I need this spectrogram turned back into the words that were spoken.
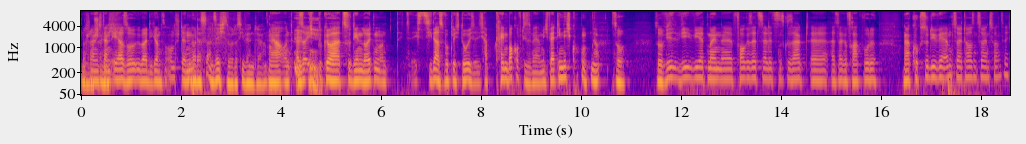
Ja, Wahrscheinlich, dann wahrscheinlich. eher so über die ganzen Umstände. Über das an sich so, das Event, ja. Ja, und also ich gehöre zu den Leuten und ich, ich ziehe das wirklich durch. Ich habe keinen Bock auf diese WM. Ich werde die nicht gucken. Ja. So. So, wie, wie, wie hat mein äh, Vorgesetzter letztens gesagt, äh, als er gefragt wurde, na, guckst du die WM 2022?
